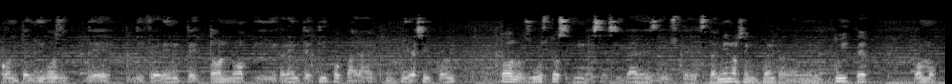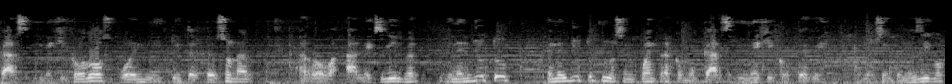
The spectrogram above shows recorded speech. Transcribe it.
contenidos de diferente tono y diferente tipo para cumplir así con todos los gustos y necesidades de ustedes. También nos encuentran en el Twitter como Cars México 2 o en mi Twitter personal arroba Alex. En el YouTube, en el YouTube nos encuentra como Cars México TV. Como siempre les digo,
